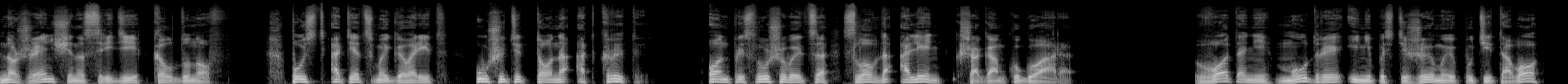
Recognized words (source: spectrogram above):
но женщина среди колдунов. Пусть отец мой говорит, уши Титона открыты. Он прислушивается, словно олень, к шагам Кугуара. Вот они, мудрые и непостижимые пути того,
